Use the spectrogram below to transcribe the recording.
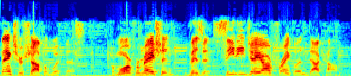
Thanks for shopping with us. For more information, visit cdjrfranklin.com.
